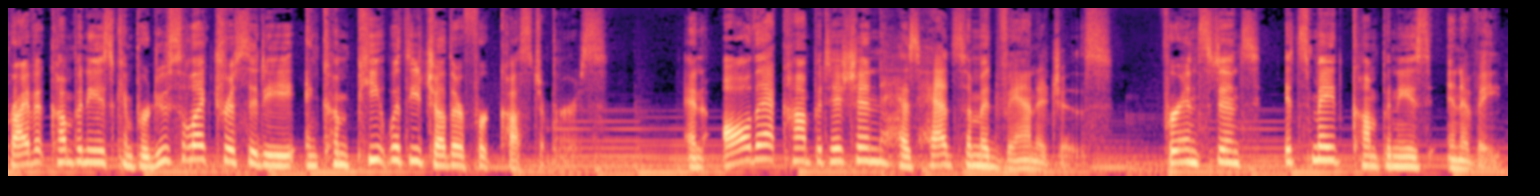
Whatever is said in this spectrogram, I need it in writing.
Private companies can produce electricity and compete with each other for customers. And all that competition has had some advantages. For instance, it's made companies innovate.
